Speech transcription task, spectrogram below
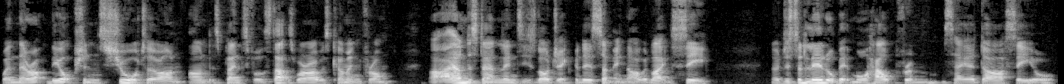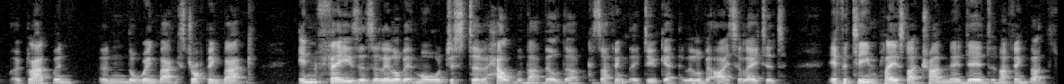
when there are the options shorter aren't aren't as plentiful. So that's where I was coming from. I understand Lindsey's logic, but it is something that I would like to see. Know, just a little bit more help from, say, a Darcy or a Gladwin and the wing backs dropping back in phases a little bit more just to help with that build up because I think they do get a little bit isolated if a team plays like Tranmere did, and I think that's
